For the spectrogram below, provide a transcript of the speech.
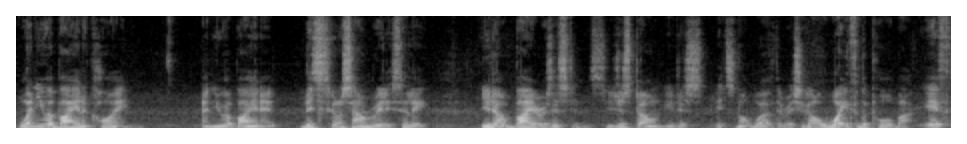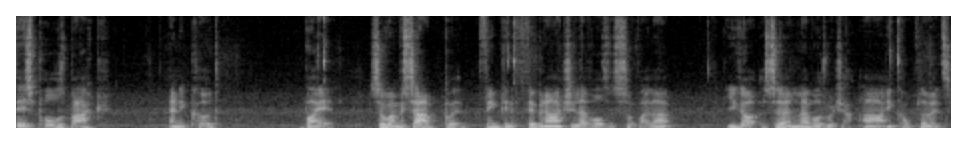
when you are buying a coin and you are buying it, this is going to sound really silly. You don't buy at resistance. You just don't. You just it's not worth the risk. You got to wait for the pullback. If this pulls back, and it could, buy it. So when we start thinking Fibonacci levels and stuff like that, you got certain levels which are in confluence.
